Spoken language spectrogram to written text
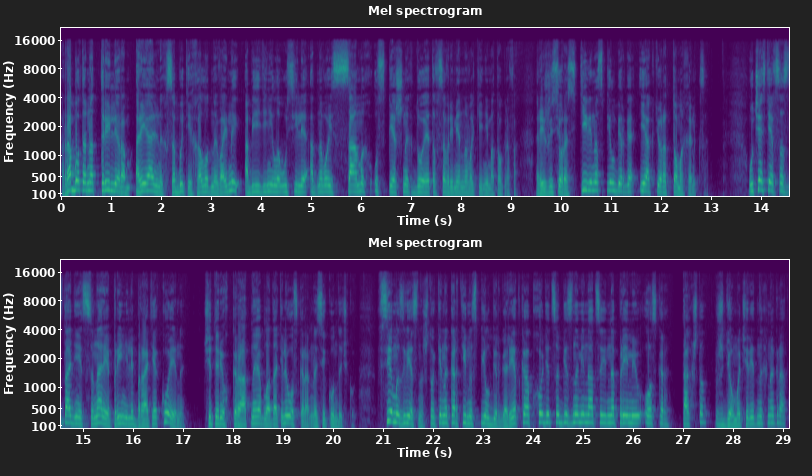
Работа над триллером о реальных событиях Холодной войны объединила усилия одного из самых успешных дуэтов современного кинематографа – режиссера Стивена Спилберга и актера Тома Хэнкса. Участие в создании сценария приняли братья Коины, четырехкратные обладатели Оскара, на секундочку. Всем известно, что кинокартины Спилберга редко обходятся без номинаций на премию «Оскар», так что ждем очередных наград.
